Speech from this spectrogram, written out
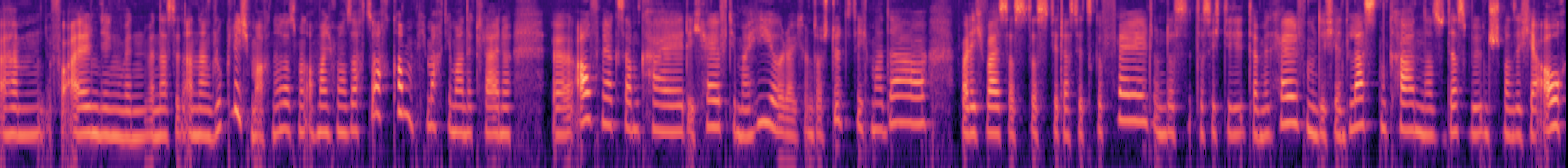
Ähm, vor allen Dingen, wenn, wenn das den anderen glücklich macht, ne? dass man auch manchmal sagt, so, ach komm, ich mache dir mal eine kleine äh, Aufmerksamkeit, ich helfe dir mal hier oder ich unterstütze dich mal da, weil ich weiß, dass, dass dir das jetzt gefällt und dass, dass ich dir damit helfen und dich entlasten kann. Also das wünscht man sich ja auch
